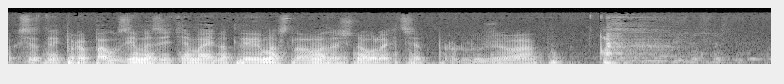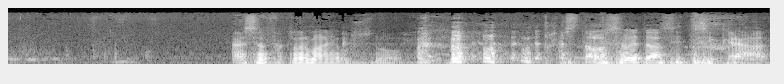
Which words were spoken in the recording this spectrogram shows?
Pak se ty pro pauzy mezi těma jednotlivými slovama začnou lehce prodlužovat. A já jsem fakt normálně usnul. Stalo se mi to asi třikrát.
